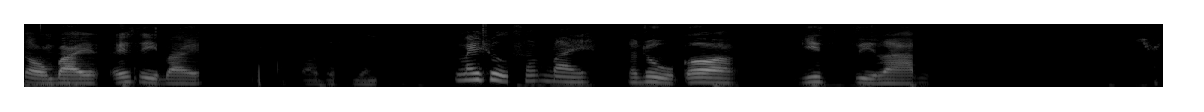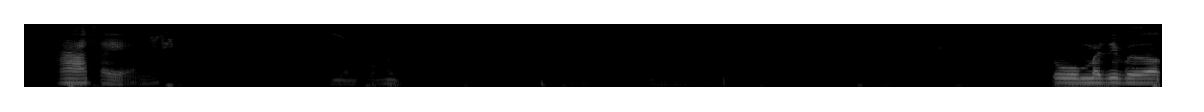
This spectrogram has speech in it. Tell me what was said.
สองใบไอ้ยสี่ใบหาปลาตะเพียนก่อนไม่ถูกสักใบ ถ้าถูกก็ยี่สิบสี่ล้านห้าแสน ปลาตะเพียนก็ไม่ถูกอืม ตูมไม่ได้เบิก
